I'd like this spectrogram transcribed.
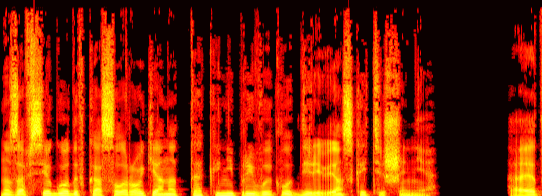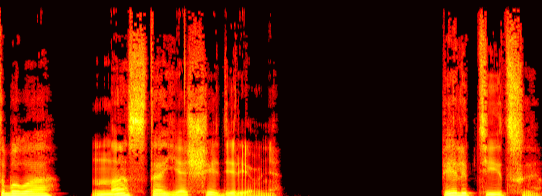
но за все годы в Касл-Роке она так и не привыкла к деревенской тишине. А это была настоящая деревня. Пели птицы.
